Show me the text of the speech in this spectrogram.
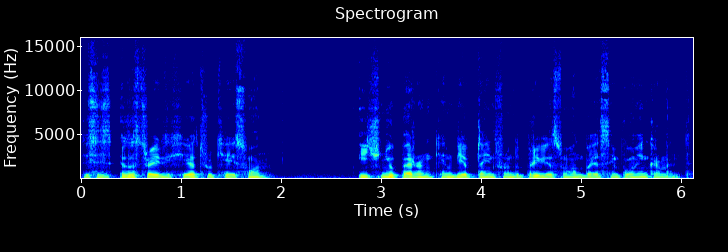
This is illustrated here through case 1. Each new pattern can be obtained from the previous one by a simple increment,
